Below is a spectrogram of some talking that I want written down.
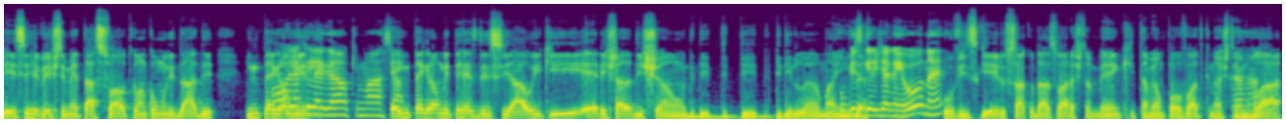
esse revestimento asfalto, que é uma comunidade Olha que integralmente, legal, que massa. é integralmente residencial e que era estrada de chão, de, de, de, de, lama ainda. O Visgueiro já ganhou, né? O Visgueiro, o Saco das Varas também, que também é um povoado que nós temos lá.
